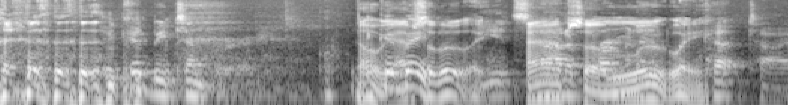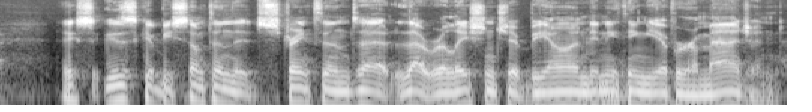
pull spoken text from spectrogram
It could be temporary. Oh, could be. absolutely, It's not a absolutely. cut tie. This, this could be something that strengthens that, that relationship beyond anything you ever imagined.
